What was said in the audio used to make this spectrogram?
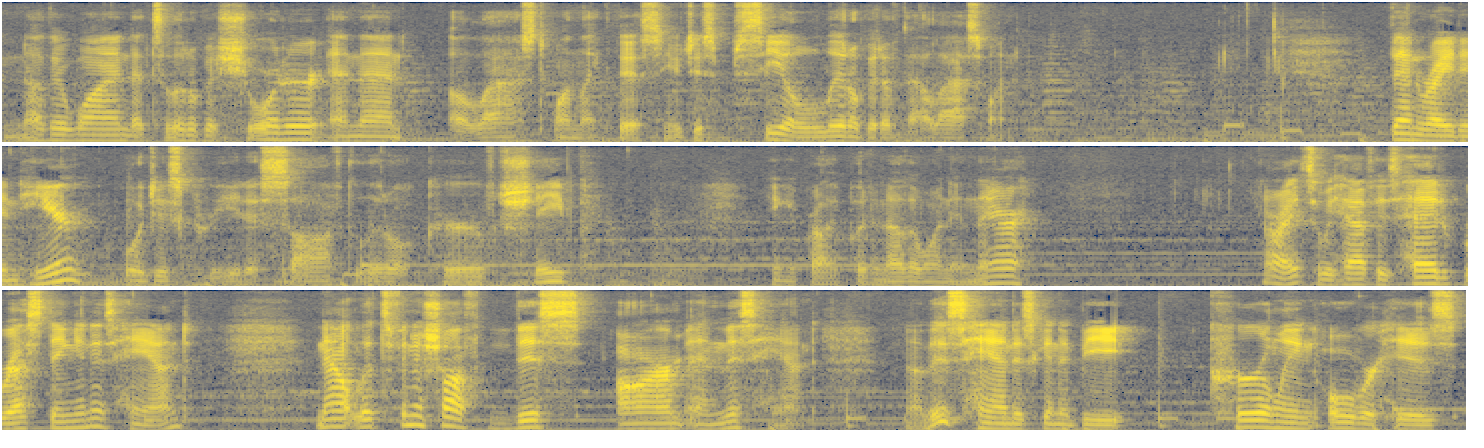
another one that's a little bit shorter and then a last one like this. You just see a little bit of that last one. Then right in here we'll just create a soft little curved shape. You can probably put another one in there. Alright so we have his head resting in his hand. Now let's finish off this arm and this hand. Now this hand is going to be curling over his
